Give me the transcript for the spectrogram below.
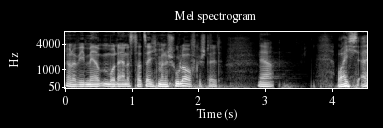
Oder wie mehr modern ist tatsächlich meine Schule aufgestellt? Ja. Boah, ich, äh,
